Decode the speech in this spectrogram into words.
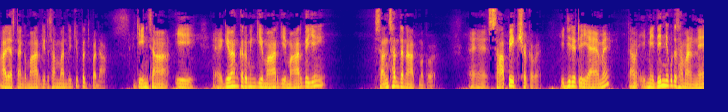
ආර්ය අෂ්ටාංග මාර්ගයට සම්බන්ධ වෙච්ච ප්‍රතිපදා. ඉතින් ඒ නිසා ඒ ගෙවම් කරමින් ගිය මාර්ගයේ මාර්ගයේ සංසන්දනාත්මකව සාපේක්ෂකව ඉදිරියට යෑම මේ දෙන්නෙකුට සමන්නේ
